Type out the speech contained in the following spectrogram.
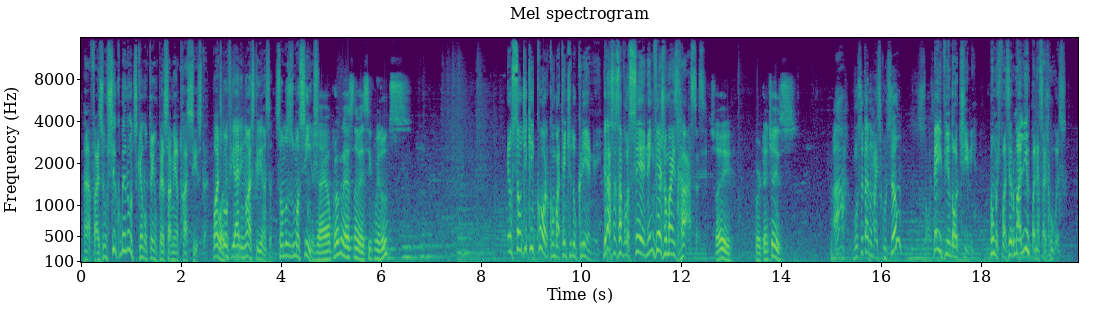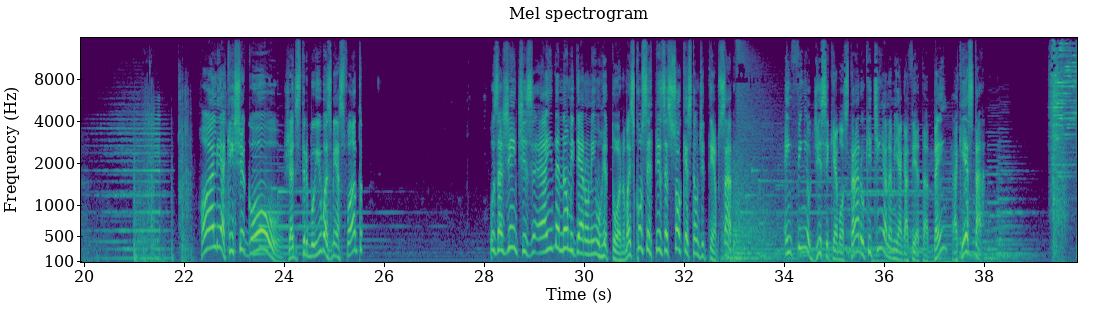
Ah, faz uns cinco minutos que eu não tenho um pensamento racista. Pode Pô. confiar em nós, criança. Somos os mocinhos. Já é um progresso, né, velho? Cinco minutos? Eu sou de que cor, combatente do crime? Graças a você, nem vejo mais raças. Isso aí. O importante é isso. Ah, você tá numa excursão? Bem-vindo ao time. Vamos fazer uma limpa nessas ruas. Olha, quem chegou! Já distribuiu as minhas fotos? Os agentes ainda não me deram nenhum retorno, mas com certeza é só questão de tempo, sabe? Enfim, eu disse que ia mostrar o que tinha na minha gaveta. Bem, aqui está.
